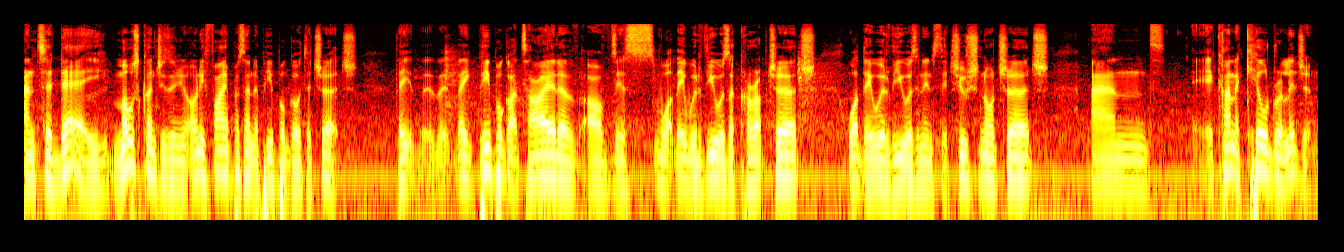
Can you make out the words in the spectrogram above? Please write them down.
And today, most countries in Europe, only 5% of people go to church. They, they, they, people got tired of, of this, what they would view as a corrupt church, what they would view as an institutional church, and it kind of killed religion.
